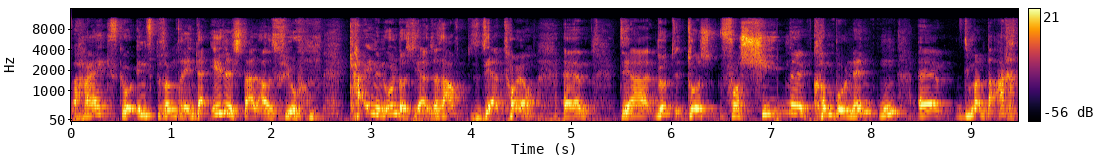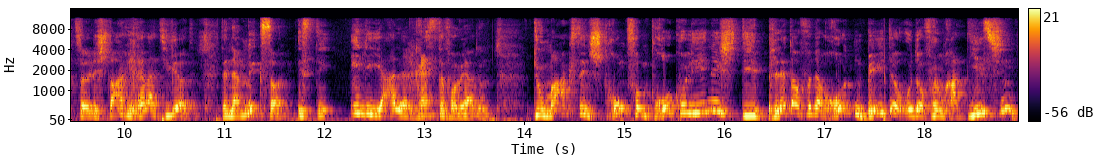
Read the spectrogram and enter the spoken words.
Harexco insbesondere in der Edelstahlausführung keinen Unterschied, also das ist auch sehr teuer. Ähm, der wird durch verschiedene Komponenten äh, die man beachten sollte stark relativiert, denn der Mixer ist die ideale Resteverwertung. Du magst den Strunk vom Brokkoli nicht, die Blätter von der roten Beete oder vom Radieschen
